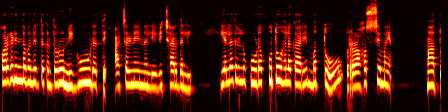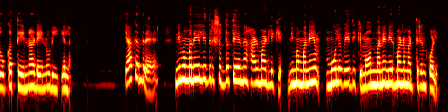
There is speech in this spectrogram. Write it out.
ಹೊರಗಡೆಯಿಂದ ಬಂದಿರತಕ್ಕಂಥವ್ರು ನಿಗೂಢತೆ, ಆಚರಣೆಯಲ್ಲಿ, ವಿಚಾರದಲ್ಲಿ ಎಲ್ಲದರಲ್ಲೂ ಕೂಡ ಕುತೂಹಲಕಾರಿ ಮತ್ತು ರಹಸ್ಯಮಯ ಮಾತು, ಕತೆ, ನಡೆ, ನುಡಿ ಎಲ್ಲ. ಯಾಕಂದರೆ ನಿಮ್ಮ ಮನೆಯಲ್ಲಿದ್ದರೆ ಶುದ್ಧತೆಯನ್ನು ಹಾಳು ಮಾಡಲಿಕ್ಕೆ, ನಿಮ್ಮ ಮನೆಯ ಮೂಲ ವೇದಿಕೆ, ಒಂದು ಮನೆ ನಿರ್ಮಾಣ ಮಾಡ್ತೀರಿ ಅಂದ್ಕೊಳ್ಳಿ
